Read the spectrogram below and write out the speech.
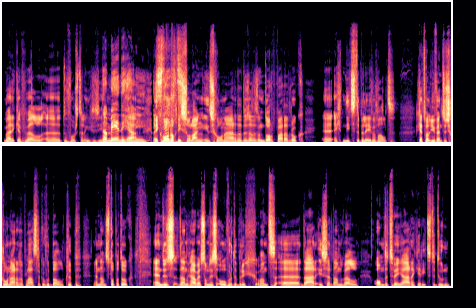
maar ik heb wel eh, de voorstelling gezien. Dat meende jij ja. niet. Is Ik woon nog niet zo lang in Schoonaarden, dus dat is een dorp waar er ook eh, echt niets te beleven valt. Je hebt wel Juventus Schoonaarden, de plaatselijke voetbalclub, en dan stopt het ook. En dus dan gaan wij soms eens over de brug, want eh, daar is er dan wel om de twee jaar een keer iets te doen.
